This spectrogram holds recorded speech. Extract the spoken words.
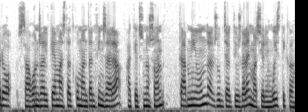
però segons el que hem estat comentant fins ara, aquests no són cap ni un dels objectius de la immersió lingüística.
